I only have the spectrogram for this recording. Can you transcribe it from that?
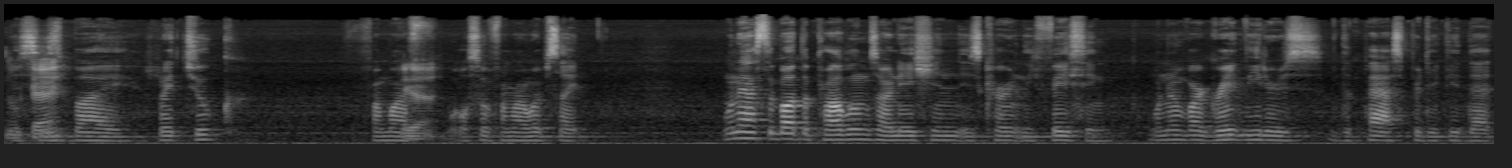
This Okay. is by Rechuk from our Yeah. also from our website. When asked about the problems our nation is currently facing, one of our great leaders of the past predicted that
